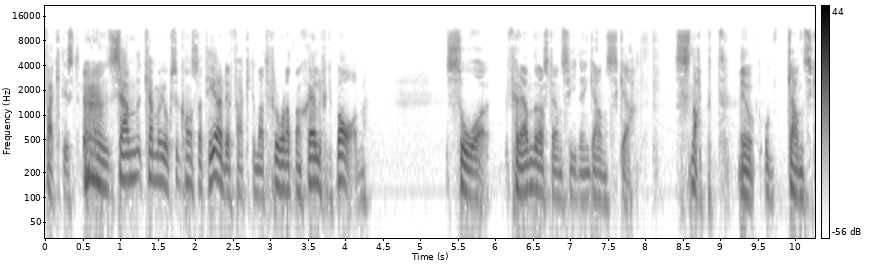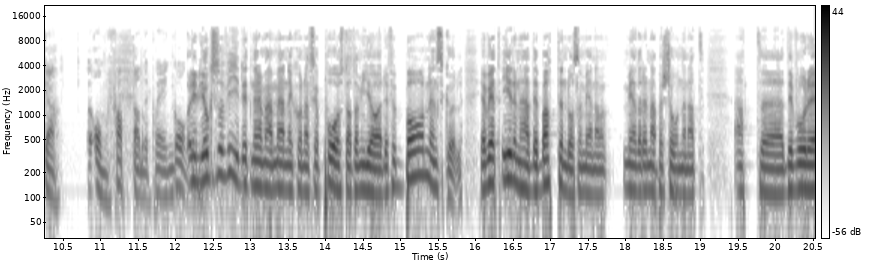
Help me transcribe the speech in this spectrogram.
faktiskt. Sen kan man ju också konstatera det faktum att från att man själv fick barn så förändras den sidan ganska snabbt Jo. och ganska omfattande på en gång. Och det blir också vidrigt när de här människorna ska påstå att de gör det för barnens skull. Jag vet i den här debatten då så menar, menar den här personen att, att eh, det vore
